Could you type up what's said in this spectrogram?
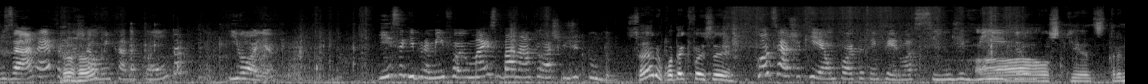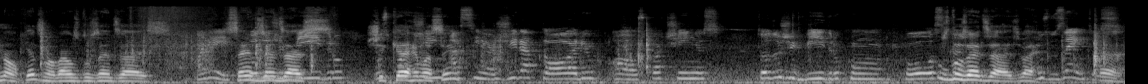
usar, né? Pra Aham. deixar um em cada ponta. E olha, isso aqui pra mim foi o mais barato, eu acho de tudo. Sério? Quanto é que foi isso aí? Quanto você acha que é um porta-tempero assim, de vidro? Ah, uns 500. tre- Não, 500 não, vai uns 200 reais. Olha isso, 100, todo 200 de reais. vidro. Chiquérrimo assim? Assim, ó, giratório. Ó, os potinhos, todos de vidro com rosto. Uns 200 reais, vai. Uns 200? É.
